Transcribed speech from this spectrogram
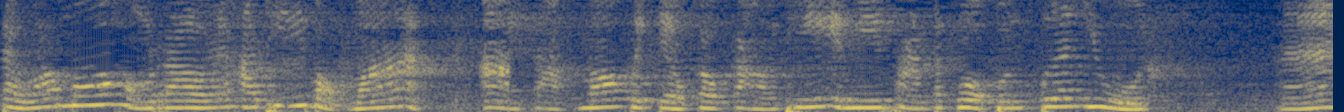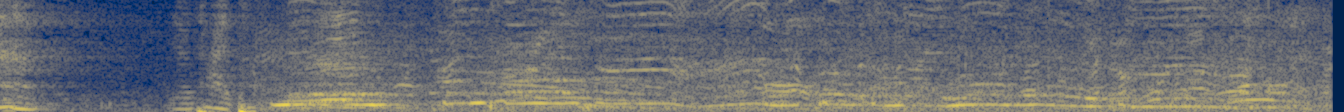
แต่ว่าหม้อของเรานะคะที่บอกว่าอ่าจากหม้อก๋วยเตี๋ยวเก่าๆที่มีสารตะกั่วปนเปื้อนอยู่อ่า 最高です。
